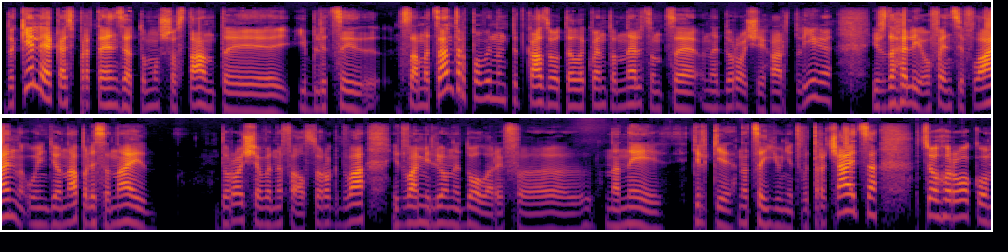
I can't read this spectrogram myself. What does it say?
до Келі якась претензія, тому що станти і бліци саме центр повинен підказувати, але Квентон Нельсон це найдорожчий гард ліги. І взагалі Offensive Line у Індіанаполіса найдорожча в НФЛ 42,2 мільйони доларів е, на неї. Тільки на цей юніт витрачається цього року.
